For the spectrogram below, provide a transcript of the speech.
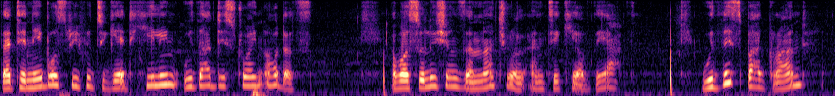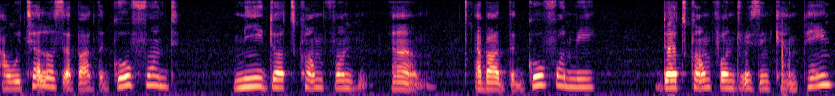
that enables people to get healing without destroying others. Our solutions are natural and take care of the earth. With this background, I will tell us about the GoFundMe.com fund, um, about the GoFundMe com fundraising campaign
